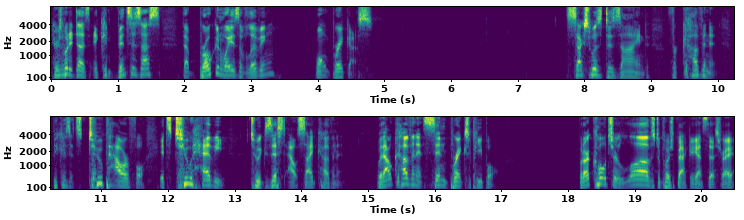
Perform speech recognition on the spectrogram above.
Here's what it does it convinces us that broken ways of living won't break us. Sex was designed for covenant because it's too powerful, it's too heavy to exist outside covenant. Without covenant, sin breaks people. But our culture loves to push back against this, right?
